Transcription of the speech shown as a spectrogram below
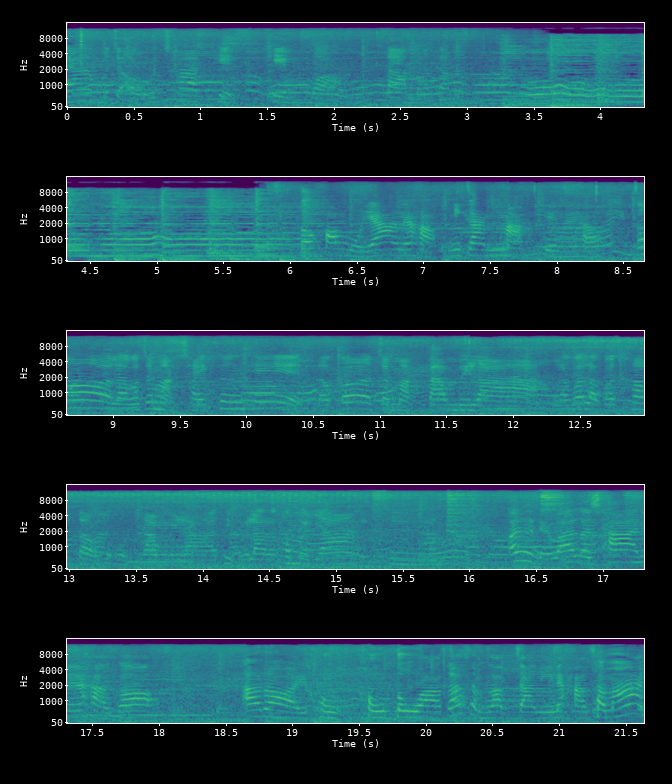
ย่างมันจะออกรสชาติเผ็ดเค็มหวานตามมาตามมาตัวคอหมูย่างเนี่ยค่ะ มีการหมักยังไงคะก็เราก็จะหมักใช้เครื่องเทศ แล้วก็จะหมักตามเวลา แล้วก็เราก็เข้าเตาอบตามเวลาถึงเวลาเราก็มาย่างอีกทีก็ถือได้ว่ารสชาติเนี่ยนะคะก็ อร่อยคงคงตัวก็สำหรับจานนี้นะคะ สามารถ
